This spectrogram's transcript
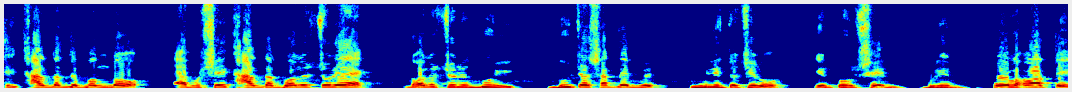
সেই খালটা যে বন্ধ এবং সেই খালটা দলেশ্বরী এক দলেশ্বরী দুই, দুইটার সাথে মিলিত ছিল। কিন্তু সে পোল হওয়াতে,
